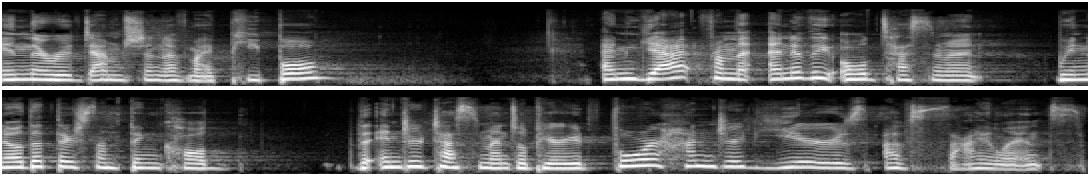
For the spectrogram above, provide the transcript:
in the redemption of my people? And yet, from the end of the Old Testament, we know that there's something called the intertestamental period 400 years of silence,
